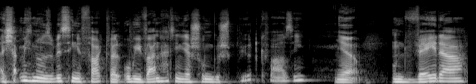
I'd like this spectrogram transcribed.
Ich habe mich nur so ein bisschen gefragt, weil Obi-Wan hat ihn ja schon gespürt quasi. Ja. Und Vader,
